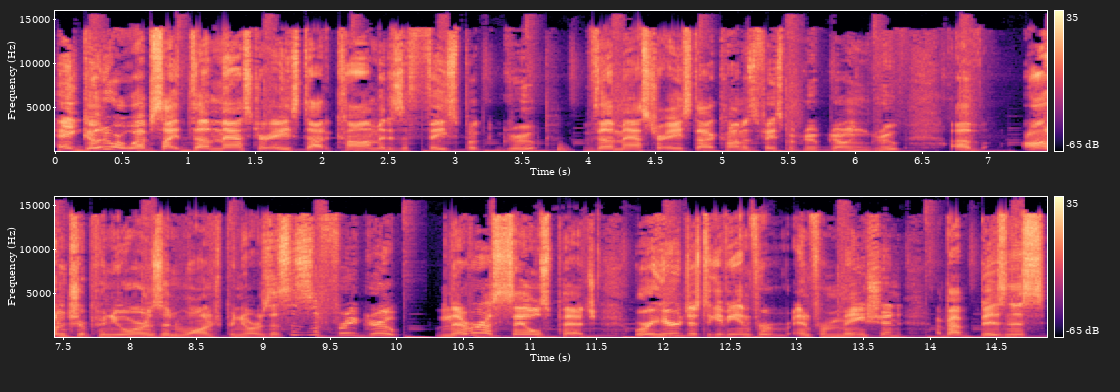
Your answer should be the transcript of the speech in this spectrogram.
Hey, go to our website, themasterace.com. It is a Facebook group. Themasterace.com is a Facebook group, growing group of entrepreneurs and entrepreneurs. This is a free group, never a sales pitch. We're here just to give you inf- information about business,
